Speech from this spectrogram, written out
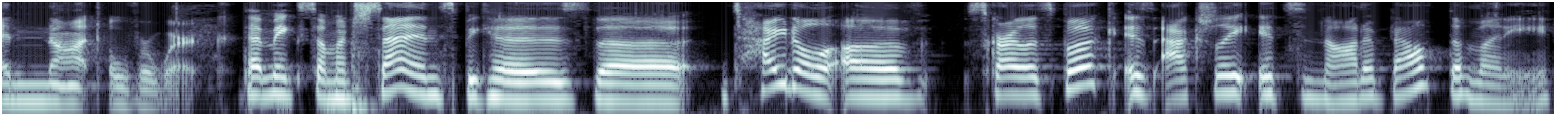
and not overwork. That makes so much sense because the title of Scarlett's book is actually It's Not About the Money.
